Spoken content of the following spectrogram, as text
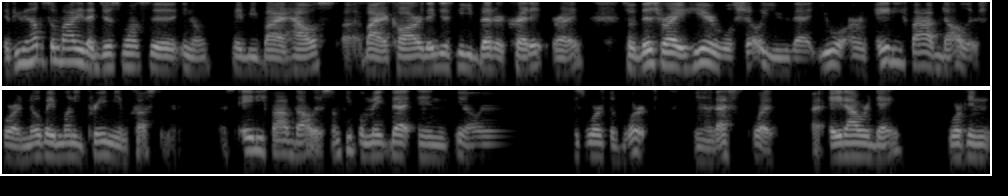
If you help somebody that just wants to, you know, maybe buy a house, uh, buy a car, they just need better credit, right? So this right here will show you that you will earn $85 for a Novae Money Premium customer. That's $85. Some people make that in, you know, it's worth of work You know, that's what an eight hour day, working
